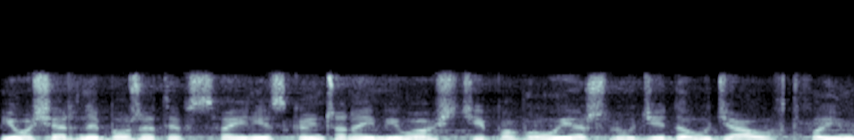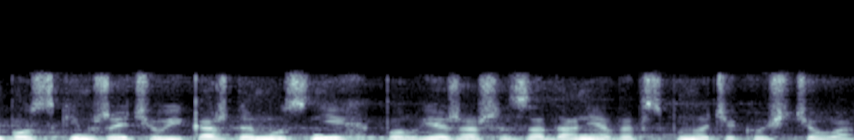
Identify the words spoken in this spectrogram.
Miłosierny Boże, Ty w swojej nieskończonej miłości powołujesz ludzi do udziału w Twoim boskim życiu i każdemu z nich powierzasz zadania we wspólnocie Kościoła.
